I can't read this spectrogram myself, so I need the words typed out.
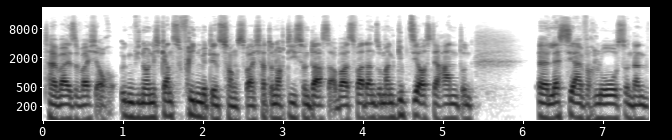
Teilweise war ich auch irgendwie noch nicht ganz zufrieden mit den Songs, weil ich hatte noch dies und das, aber es war dann so, man gibt sie aus der Hand und äh, lässt sie einfach los und dann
